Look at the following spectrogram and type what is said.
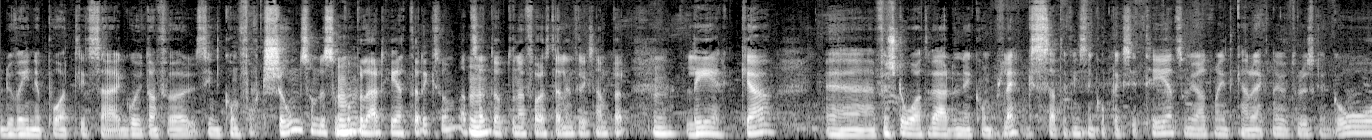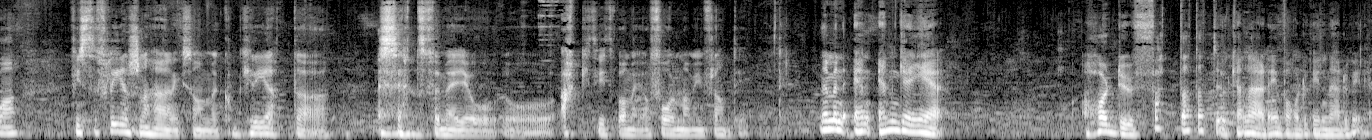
Du var inne på att lite så här, gå utanför sin komfortzon som det så populärt heter. Liksom. Att sätta upp den här föreställningen till exempel. Leka. Eh, förstå att världen är komplex, att det finns en komplexitet som gör att man inte kan räkna ut hur det ska gå. Finns det fler såna här liksom, konkreta sätt för mig att, att aktivt vara med och forma min framtid? Nej, men en, en grej är, har du fattat att du kan lära dig vad du vill när du vill?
